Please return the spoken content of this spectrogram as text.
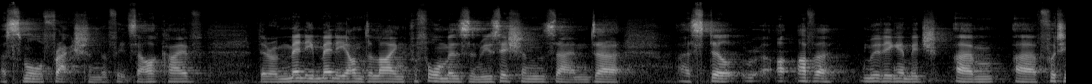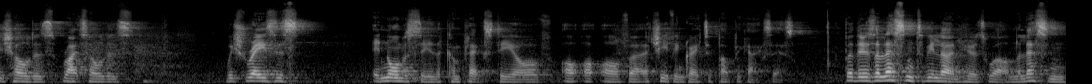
a small fraction of its archive. There are many, many underlying performers and musicians and uh, uh, still uh, other moving image um, uh, footage holders, rights holders, which raises enormously the complexity of, of, of uh, achieving greater public access. But there's a lesson to be learned here as well. And the lesson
